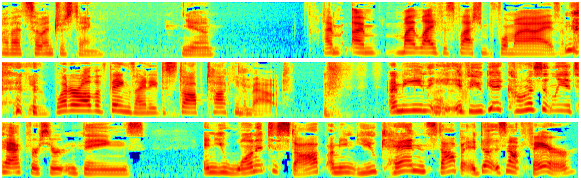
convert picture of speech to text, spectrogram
Oh, that's so interesting. Yeah. I'm I'm my life is flashing before my eyes. I'm just thinking, what are all the things I need to stop talking about? I mean, if you get constantly attacked for certain things and you want it to stop, I mean, you can stop it. It does, it's not fair.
